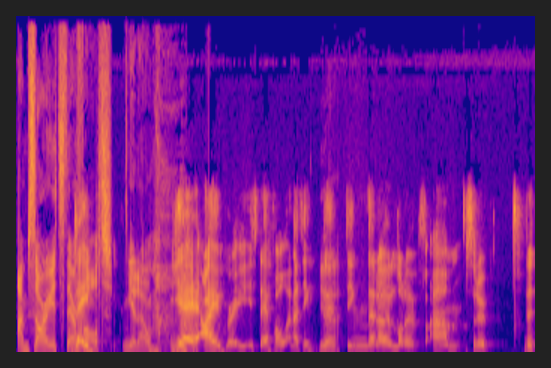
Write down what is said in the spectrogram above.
I'm sorry, it's their They- fault. You know. yeah, I agree. It's their fault. And I think Yeah. the thing that a lot of um, sort of the,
